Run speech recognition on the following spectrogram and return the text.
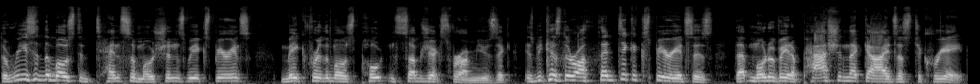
The reason the most intense emotions we experience make for the most potent subjects for our music is because they're authentic experiences that motivate a passion that guides us to create.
